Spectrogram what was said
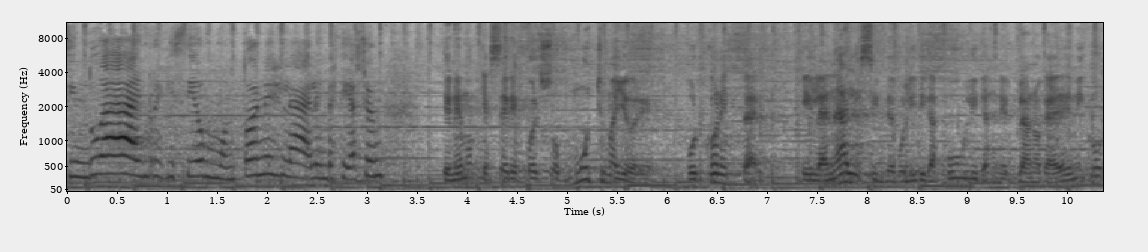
sin duda ha enriquecido montones la, la investigación. Tenemos que hacer esfuerzos mucho mayores por conectar el análisis de políticas públicas en el plano académico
